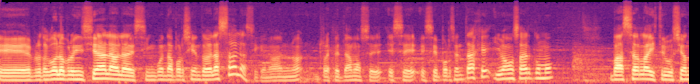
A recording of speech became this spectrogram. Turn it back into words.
Eh, el protocolo provincial habla de 50% de la sala, así que no, respetamos eh, ese, porcentaje y vamos a ver cómo va a ser la distribución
